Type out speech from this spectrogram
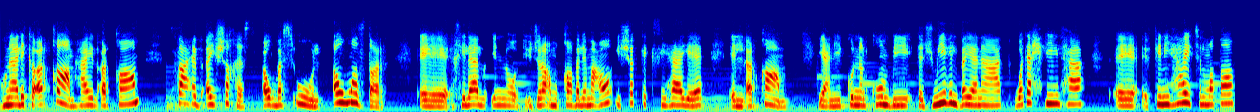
هنالك أرقام هاي الأرقام صعب أي شخص أو مسؤول أو مصدر آه، خلال إنه إجراء مقابلة معه يشكك في هاي الأرقام. يعني كنا نقوم بتجميع البيانات وتحليلها آه، في نهاية المطاف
